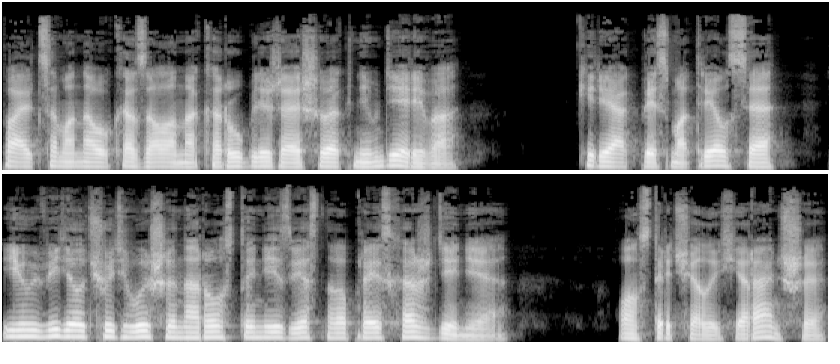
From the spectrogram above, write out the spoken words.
Пальцем она указала на кору ближайшего к ним дерева. Кириак присмотрелся и увидел чуть выше наросты неизвестного происхождения. Он встречал их и раньше,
